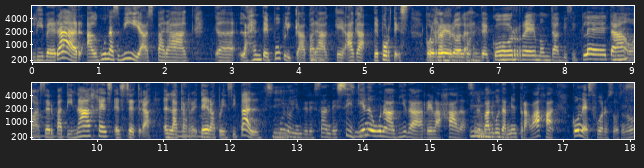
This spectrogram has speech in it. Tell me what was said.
liberar algunas vías para eh, la gente pública para que haga deportes. Por ejemplo, la gente corre, monta en bicicleta o hacer patinajes, etcétera, en la carretera principal. Bueno, interesante. Sí, tiene una vida relajada, sin embargo, también trabajan con esfuerzos, ¿no?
